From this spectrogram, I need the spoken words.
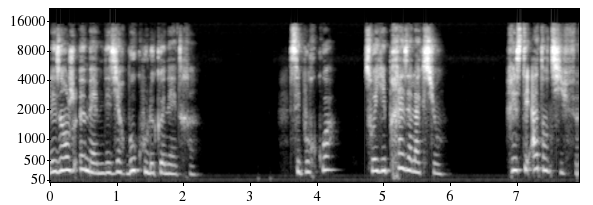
les anges eux-mêmes désirent beaucoup le connaître. C'est pourquoi, soyez prêts à l'action. Restez attentifs.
